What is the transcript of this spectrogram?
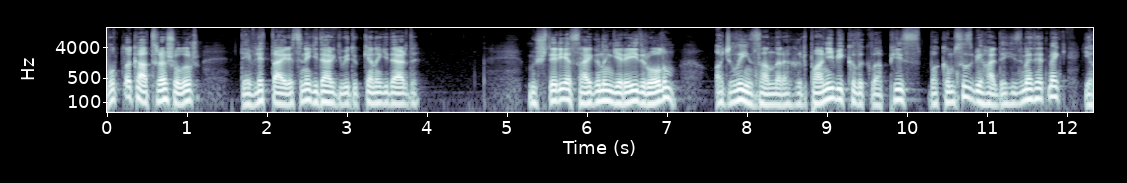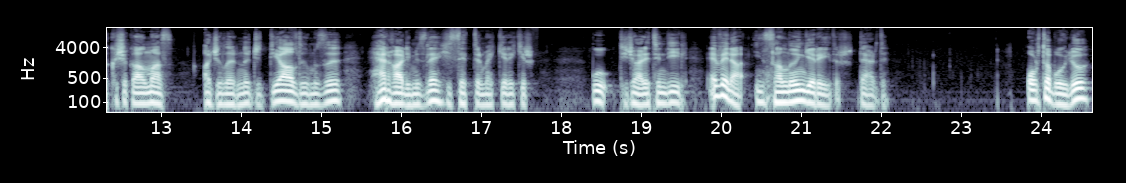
mutlaka tıraş olur, devlet dairesine gider gibi dükkana giderdi. Müşteriye saygının gereğidir oğlum. Acılı insanlara hırpani bir kılıkla pis, bakımsız bir halde hizmet etmek yakışık almaz. Acılarını ciddiye aldığımızı her halimizle hissettirmek gerekir. Bu ticaretin değil, evvela insanlığın gereğidir derdi. Orta boylu,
